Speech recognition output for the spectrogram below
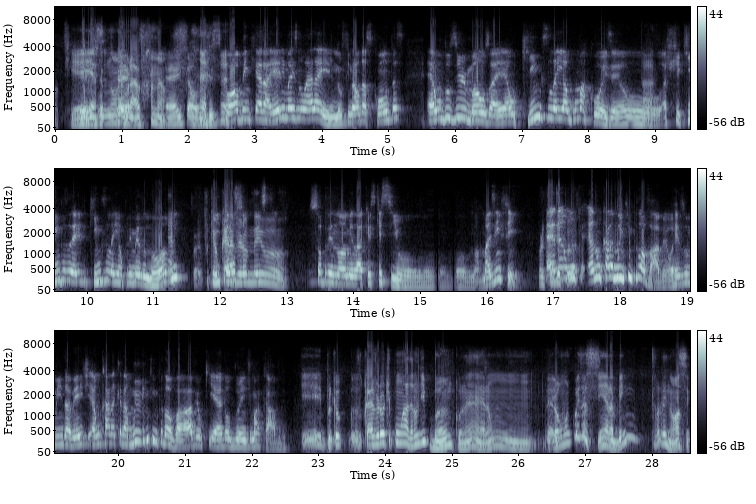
Ok, essa eu não lembrava, não. É, então, descobrem que era ele, mas não era ele. No final das contas, é um dos irmãos aí, é o Kingsley alguma coisa. É o, ah. Acho que Kingsley, Kingsley é o primeiro nome. É, porque o cara virou meio. Sobrenome lá que eu esqueci o, o nome. Mas enfim. Porque era, depois... um, era um cara muito improvável. Resumidamente, é um cara que era muito improvável que era o Duende Macabro. E porque o, o cara virou tipo um ladrão de banco, né? Era um. Era alguma coisa assim, era bem falei, nossa,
